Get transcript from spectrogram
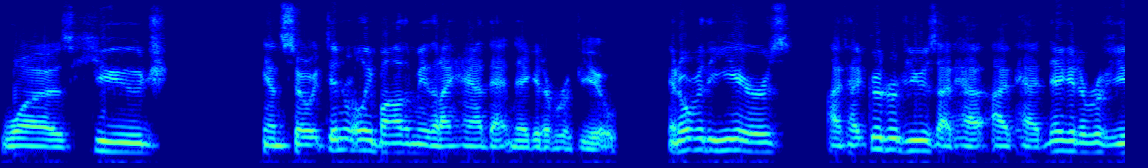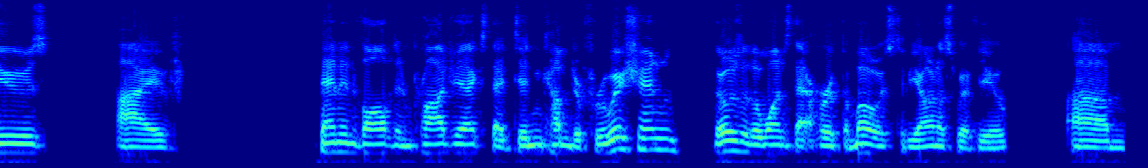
was huge. And so it didn't really bother me that I had that negative review. And over the years, I've had good reviews, I've had, I've had negative reviews, I've been involved in projects that didn't come to fruition. Those are the ones that hurt the most, to be honest with you. Um,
